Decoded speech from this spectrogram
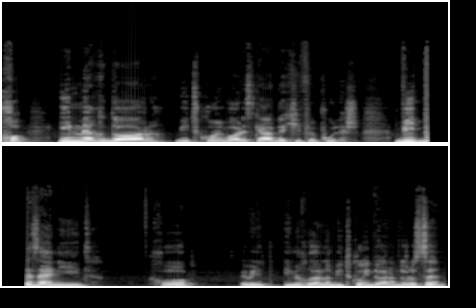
خب این مقدار بیت کوین واریز کرد به کیف پولش. ویدرو بزنید. خب ببینید این مقدار الان بیت کوین دارم درسته؟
